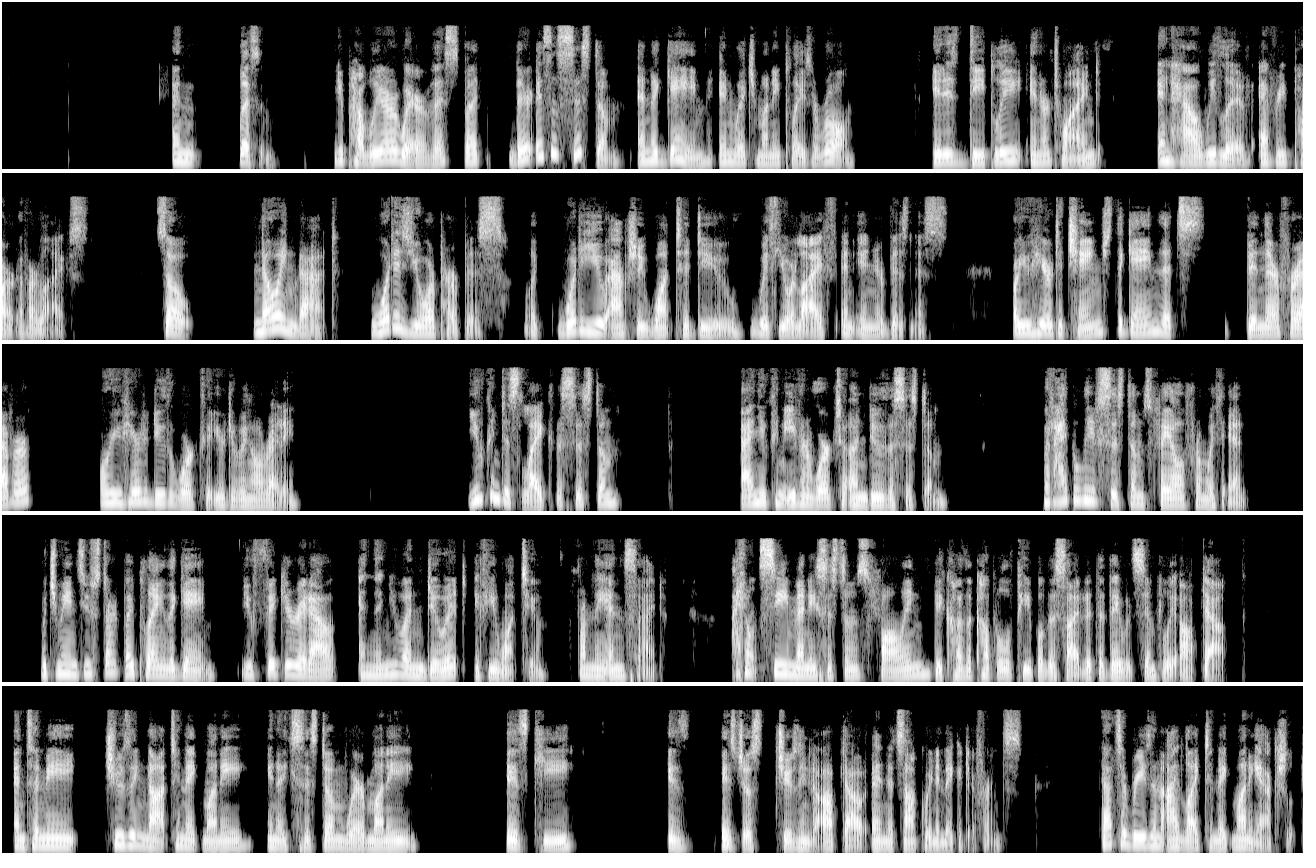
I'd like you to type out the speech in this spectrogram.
And listen, you probably are aware of this, but there is a system and a game in which money plays a role. It is deeply intertwined in how we live every part of our lives. So knowing that, what is your purpose? Like, what do you actually want to do with your life and in your business? Are you here to change the game that's been there forever? Or are you here to do the work that you're doing already? you can dislike the system and you can even work to undo the system. But I believe systems fail from within, which means you start by playing the game. You figure it out and then you undo it if you want to from the inside. I don't see many systems falling because a couple of people decided that they would simply opt out. And to me, choosing not to make money in a system where money is key is is just choosing to opt out and it's not going to make a difference. That's a reason I like to make money, actually.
